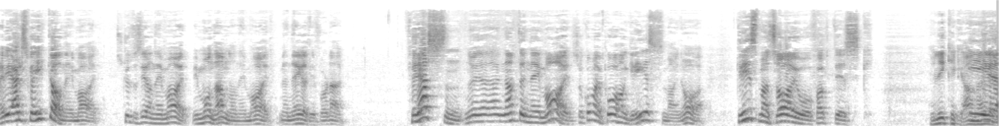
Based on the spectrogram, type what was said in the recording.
Nei, vi elsker ikke han Neymar. Skulle til å si han Neymar. Vi må nevne han Neymar med negativ fordel. Forresten, når jeg nevnte Neymar, så kom jeg på han Grismann òg. Grismann sa jo faktisk Du liker ikke han i, heller.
